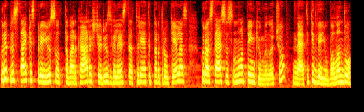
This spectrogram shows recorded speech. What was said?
kuri pristaikys prie jūsų tvarkaraščio ir jūs galėsite turėti pertraukėlės, kurios tęsis nuo 5 minučių net iki 2 valandų.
